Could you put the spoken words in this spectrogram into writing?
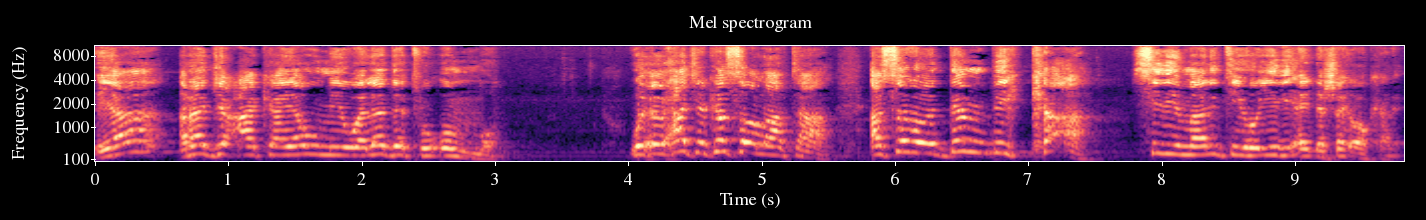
Yaa rajaca ka yowmi waladatu ummuh. Wuxuu xajka ka soo laabtaa asagoo dembi ka ah sidii maalintii hooyadii ay dhashay oo kale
